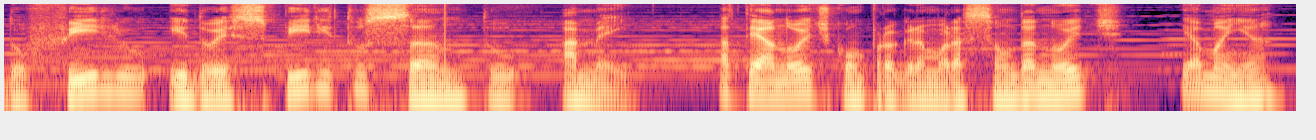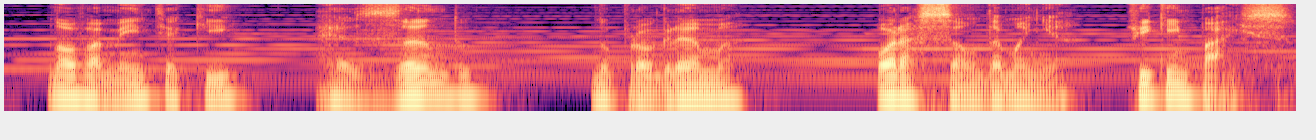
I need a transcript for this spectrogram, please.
do Filho e do Espírito Santo. Amém. Até a noite com o programa Oração da Noite e amanhã novamente aqui rezando no programa Oração da Manhã. Fique em paz.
